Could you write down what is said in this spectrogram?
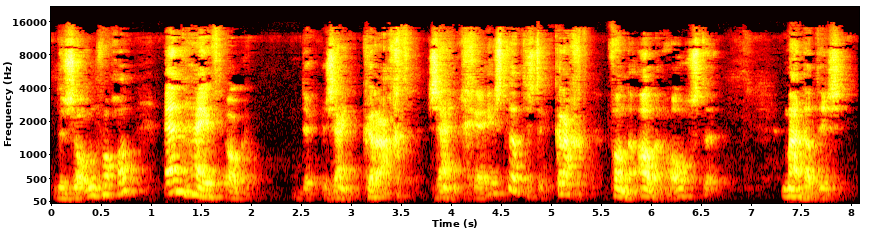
de zoon van God, en hij heeft ook de, zijn kracht, zijn geest, dat is de kracht van de Allerhoogste. Maar dat is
